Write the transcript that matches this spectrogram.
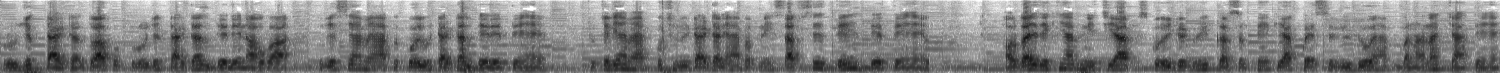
प्रोजेक्ट टाइटल तो आपको प्रोजेक्ट टाइटल दे देना होगा। तो जैसे हम यहाँ पे कोई भी टाइटल दे देते हैं तो चलिए हम यहाँ कुछ भी टाइटल यहाँ पे अपने हिसाब से दे देते हैं। और गाइस देखिए आप नीचे आप इसको एडिट भी कर सकते हैं कि आप कैसे वीडियो यहाँ बनाना चाहते हैं।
